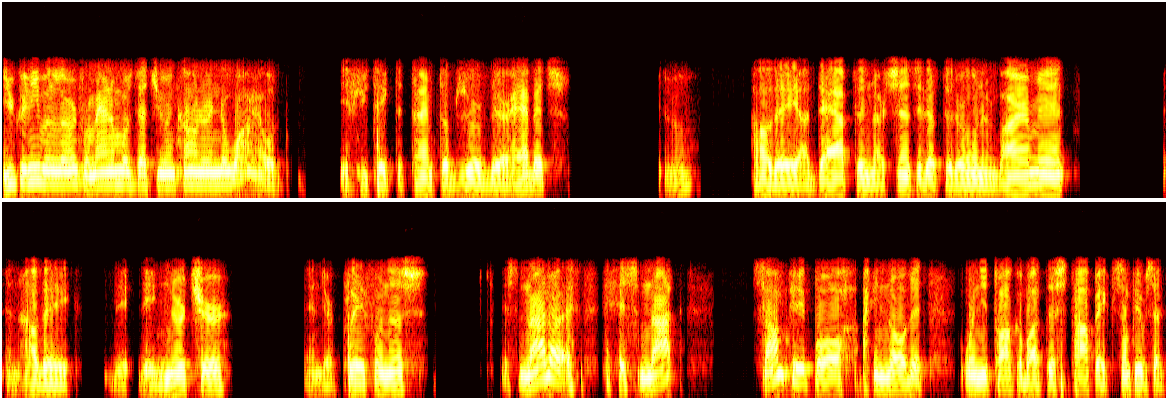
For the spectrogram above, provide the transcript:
you can even learn from animals that you encounter in the wild if you take the time to observe their habits. You know how they adapt and are sensitive to their own environment, and how they they, they nurture and their playfulness. It's not a. It's not. Some people I know that when you talk about this topic, some people said,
